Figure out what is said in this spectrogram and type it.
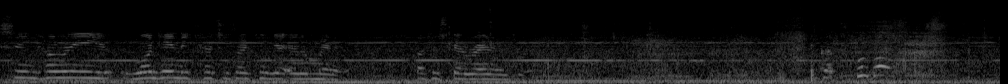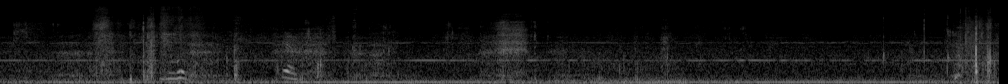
seeing how many one-handed catches I can get in a minute. Let's just get right into it. Got the football. Yeah. Oh,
